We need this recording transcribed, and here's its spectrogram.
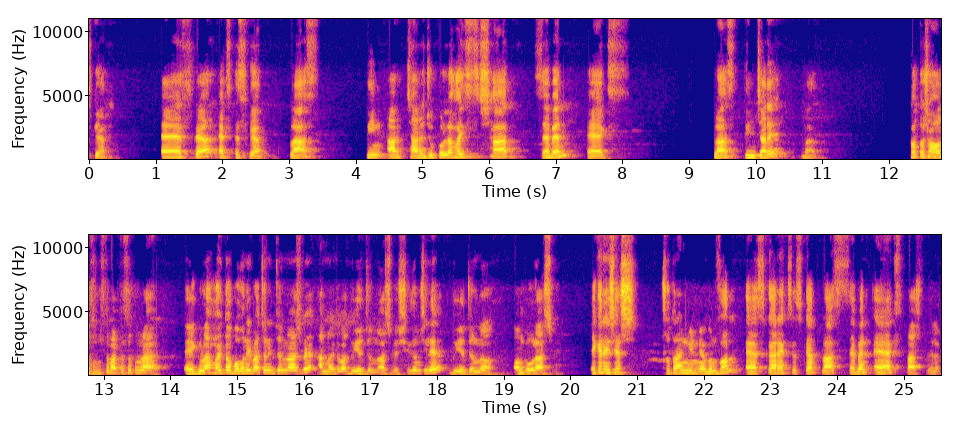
square square X square plus তিন আর চারে যোগ করলে হয় সাত সেভেন এক্স প্লাস তিন চারে বারো। কত সহজ, বুঝতে পারতেছো তোমরা? এইগুলা হয়তো বহু নির্বাচনের জন্য আসবে আর নয়তো বা দুইয়ের জন্য আসবে। সৃজনশীলে দুইয়ের জন্য অঙ্কগুলো আসবে। এখানেই শেষ। সুতরাং নির্ণয় গুণফল square X square plus seven X plus twelve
